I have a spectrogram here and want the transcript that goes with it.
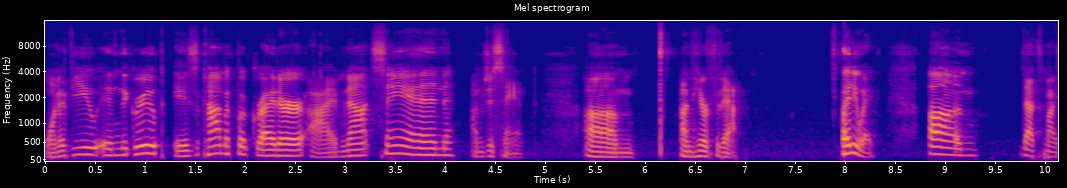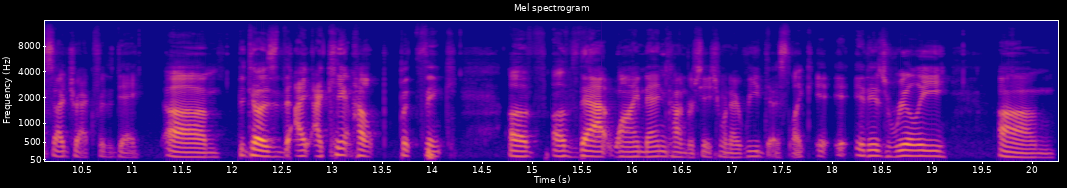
one of you in the group is a comic book writer. I'm not saying, I'm just saying. Um, I'm here for that. Anyway, um, that's my sidetrack for the day um, because I, I can't help but think of of that why men conversation when I read this. Like it, it, it is really um,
